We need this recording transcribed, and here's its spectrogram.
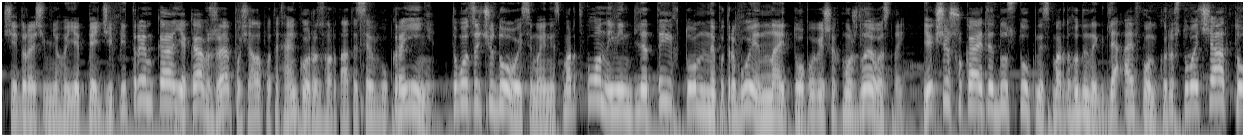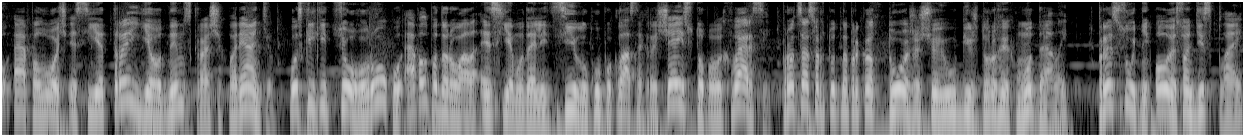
Ще й, до речі, в нього є 5G підтримка, яка вже почала потихеньку розгортатися в Україні. Тому це чудовий сімейний смартфон, і він для тих, хто не потребує найтоповіших можливостей. Якщо шукаєте доступний смарт-годинник для iPhone користувача, то Apple Watch SE 3 є одним з кращих варіантів, оскільки цього року Apple подарувала SE моделі цілу купу класних речей з топових версій. Процесор тут, наприклад, той же, що й у більш дорогих моделей, присутній Always On Display,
